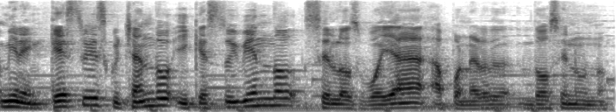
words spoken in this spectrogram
Miren, qué estoy escuchando y qué estoy viendo, se los voy a, a poner dos en uno.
